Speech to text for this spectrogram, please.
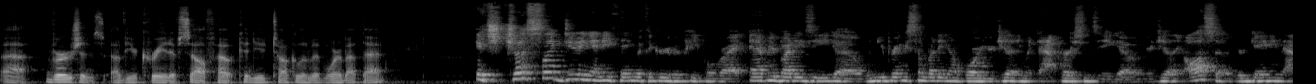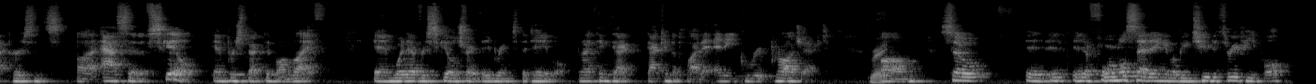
uh, versions of your creative self. How can you talk a little bit more about that? It's just like doing anything with a group of people, right? Everybody's ego. When you bring somebody on board, you're dealing with that person's ego, and you're dealing also you're gaining that person's uh, asset of skill and perspective on life, and whatever skill trait they bring to the table. And I think that that can apply to any group project. Right. Um, so in, in, in a formal setting, it'll be two to three people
